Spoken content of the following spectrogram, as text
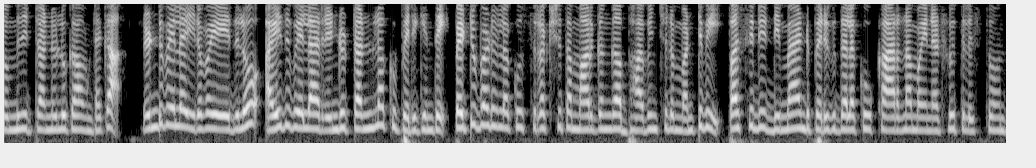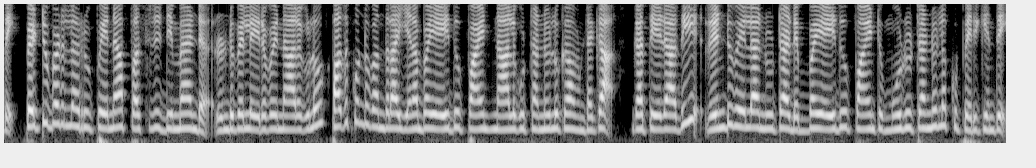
తొమ్మిది టన్నులుగా ఉండగా రెండు వేల ఇరవై ఐదులో ఐదు వేల రెండు టన్నులకు పెరిగింది. పెట్టుబడులకు సురక్షిత మార్గంగా భావించడం వంటివి పసిడి డిమాండ్ పెరుగుదలకు కారణమైనట్లు తెలుస్తోంది. పెట్టుబడుల రూపేణా పసిడి డిమాండ్ రెండు వేల ఇరవై నాలుగులో పదకొండు వందల ఎనభై ఐదు పాయింట్ నాలుగు టన్నులుగా ఉండగా గతేడాది రెండు వేల నూట డెబ్బై ఐదు పాయింట్ మూడు టన్నులకు పెరిగింది.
